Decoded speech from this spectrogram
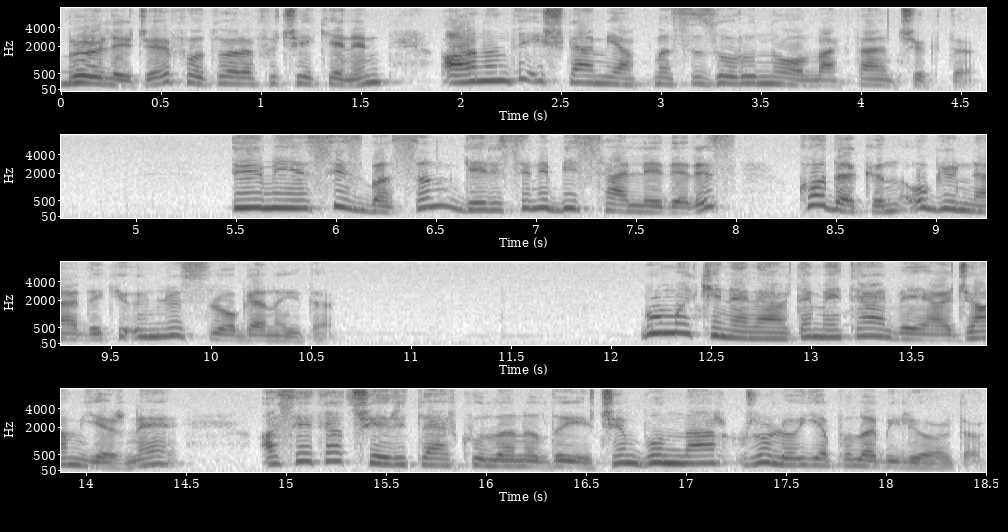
Böylece fotoğrafı çekenin anında işlem yapması zorunlu olmaktan çıktı. Düğmeye siz basın, gerisini biz hallederiz, Kodak'ın o günlerdeki ünlü sloganıydı. Bu makinelerde metal veya cam yerine asetat şeritler kullanıldığı için bunlar rulo yapılabiliyordu.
